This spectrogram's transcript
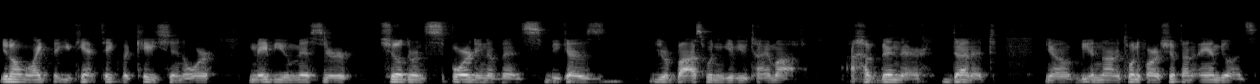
you don't like that you can't take vacation or maybe you miss your children's sporting events because your boss wouldn't give you time off. I've been there, done it. You know, being on a 24 hour shift on an ambulance.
